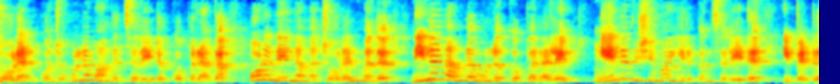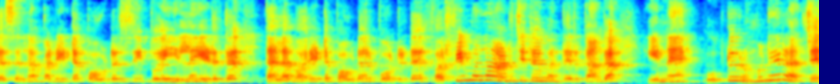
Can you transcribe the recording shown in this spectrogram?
சோழன் கொஞ்சம் உள்ள வாங்கன்னு சொல்லிட்டு கூப்பிட்றாங்க. உடனே நம்ம சோழன் வந்து நிலா நம்மள உள்ள கூப்பிட்றாலே என்ன விஷயமா இருக்குன்னு சொல்லிட்டு இப்போ ட்ரெஸ் எல்லாம் பண்ணிட்டு பவுடர் சீப்பு எல்லாம் எடுத்து தலை வாரிட்டு பவுடர் போட்டுட்டு பர்ஃப்யூம் எல்லாம் அடிச்சுட்டு வந்திருக்காங்க. என்ன கூப்பிட்டு ரொம்ப நேரம் ஆச்சு.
